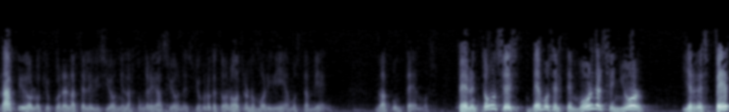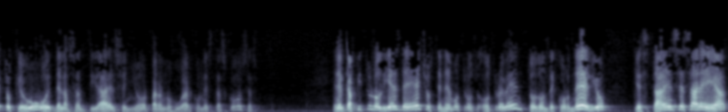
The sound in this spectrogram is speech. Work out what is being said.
rápido lo que ocurre en la televisión y en las congregaciones. Yo creo que todos nosotros nos moriríamos también. No apuntemos. Pero entonces vemos el temor del Señor y el respeto que hubo de la santidad del Señor para no jugar con estas cosas. En el capítulo 10 de Hechos tenemos otro, otro evento donde Cornelio, que está en Cesarea,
